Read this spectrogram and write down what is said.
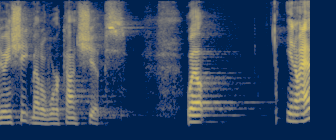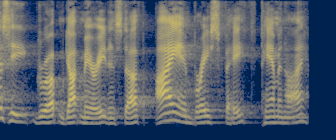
doing sheet metal work on ships. Well, you know, as he grew up and got married and stuff, I embraced faith. Pam and I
